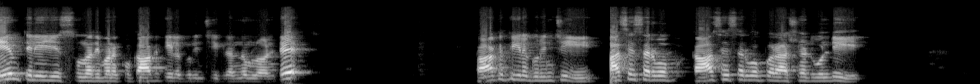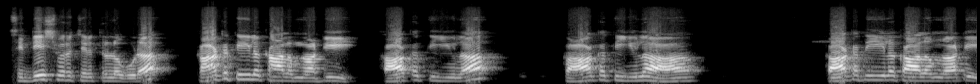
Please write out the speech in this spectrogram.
ఏం తెలియజేస్తున్నది మనకు కాకతీయుల గురించి ఈ గ్రంథంలో అంటే? కాకతీయుల గురించి కాసే సర్వ కాసే సర్వప్ప రాసినటువంటి సిద్ధేశ్వర చరిత్రలో కూడా కాకతీయుల కాలం నాటి కాకతీయుల కాకతీయుల కాకతీయుల కాలం నాటి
